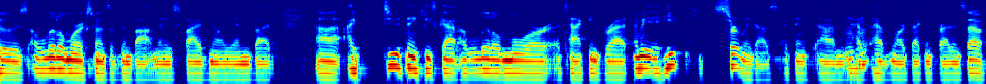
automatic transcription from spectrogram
who's a little more expensive than Botman. He's five million, but uh, I do think he's got a little more attacking threat. I mean, he, he certainly does. I think um, mm-hmm. have, have, more attacking threat, and so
